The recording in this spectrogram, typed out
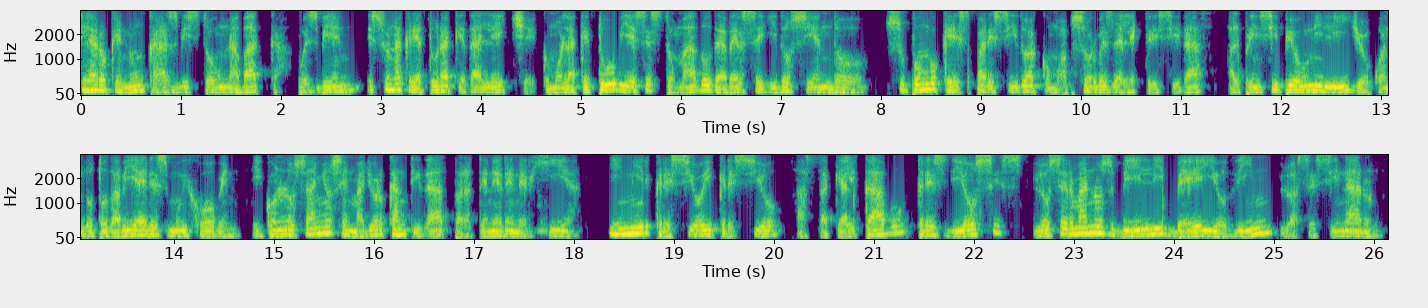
Claro que nunca has visto una vaca, pues bien, es una criatura que da leche, como la que tú hubieses tomado de haber seguido siendo... Supongo que es parecido a cómo absorbes la electricidad, al principio un hilillo cuando todavía eres muy joven, y con los años en mayor cantidad para tener energía, Ymir creció y creció hasta que al cabo tres dioses, los hermanos Billy, Be y Odín, lo asesinaron.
